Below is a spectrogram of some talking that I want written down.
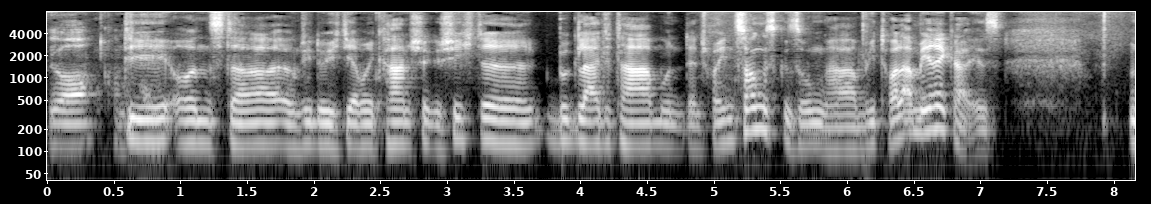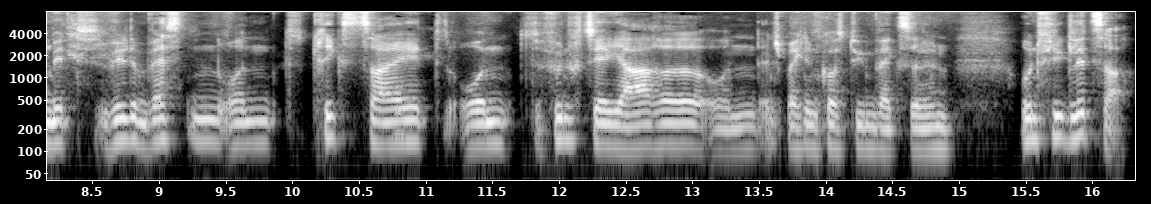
Ja, die uns da irgendwie durch die amerikanische Geschichte begleitet haben und entsprechend Songs gesungen haben, wie toll Amerika ist. Mit Wildem Westen und Kriegszeit und 50er Jahre und entsprechenden Kostümwechseln und viel Glitzer.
